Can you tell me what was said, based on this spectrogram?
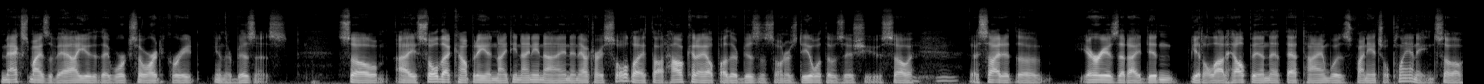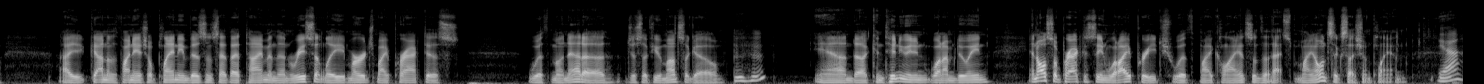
maximize the value that they worked so hard to create in their business. So I sold that company in 1999, and after I sold it, I thought, how could I help other business owners deal with those issues? So mm-hmm. I decided the areas that I didn't get a lot of help in at that time was financial planning. So I got into the financial planning business at that time, and then recently merged my practice with Moneta just a few months ago, mm-hmm. and uh, continuing what I'm doing and also practicing what I preach with my clients, and that's my own succession plan. Yeah.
